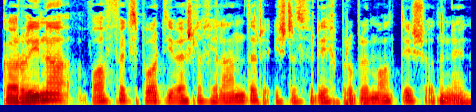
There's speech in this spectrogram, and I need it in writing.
Carolina, Waffenexport in westliche Länder, ist das für dich problematisch oder nicht?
